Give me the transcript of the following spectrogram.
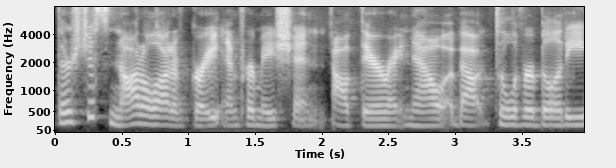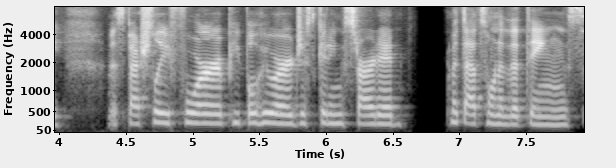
there's just not a lot of great information out there right now about deliverability, especially for people who are just getting started. But that's one of the things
